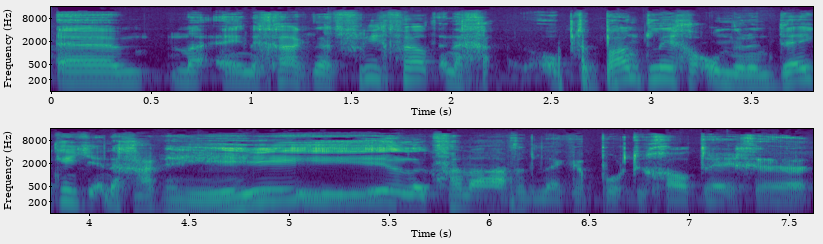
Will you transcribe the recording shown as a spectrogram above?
Ehm, maar, en dan ga ik naar het vliegveld en dan ga ik op de bank liggen onder een dekentje. En dan ga ik heerlijk vanavond lekker Portugal tegen.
